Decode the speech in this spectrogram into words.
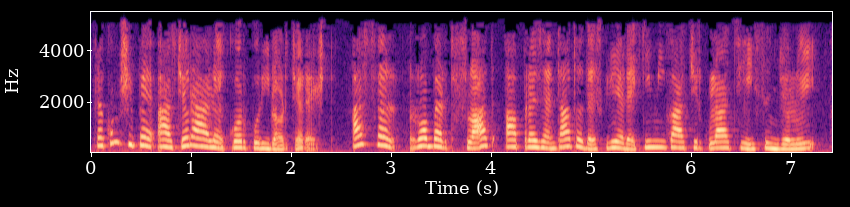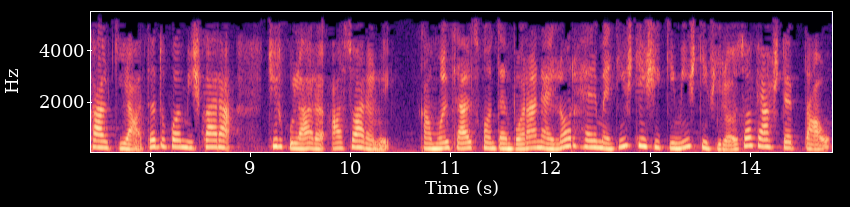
precum și pe acele ale corpurilor cerești. Astfel, Robert Flood a prezentat o descriere chimică a circulației sângelui calchiată după mișcarea circulară a Soarelui. Ca mulți alți contemporani ai lor, hermetiștii și chimiștii filozofi așteptau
